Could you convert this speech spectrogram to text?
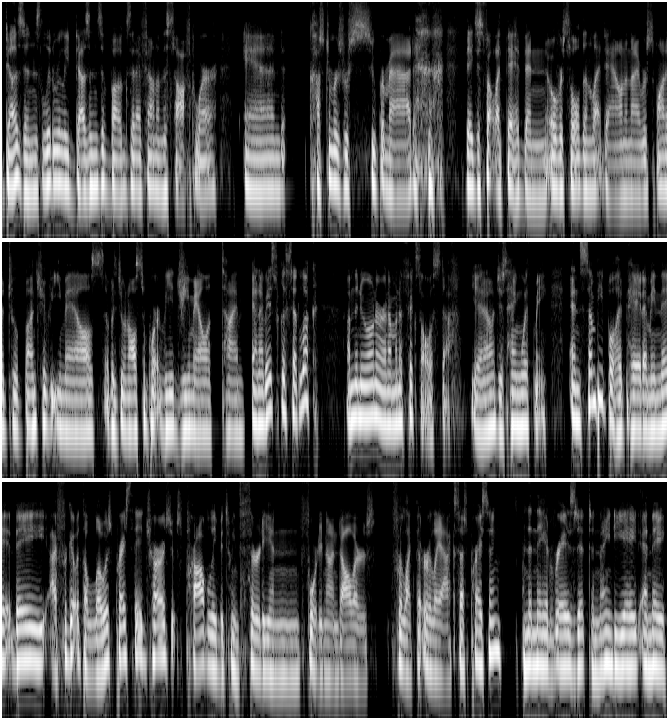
dozens, literally dozens of bugs that I found in the software. And customers were super mad. they just felt like they had been oversold and let down. And I responded to a bunch of emails. I was doing all support via Gmail at the time. And I basically said, look, I'm the new owner and I'm going to fix all this stuff. You know, just hang with me. And some people had paid, I mean, they, they, I forget what the lowest price they'd charged. It was probably between 30 and $49 for like the early access pricing. And then they had raised it to 98 and they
